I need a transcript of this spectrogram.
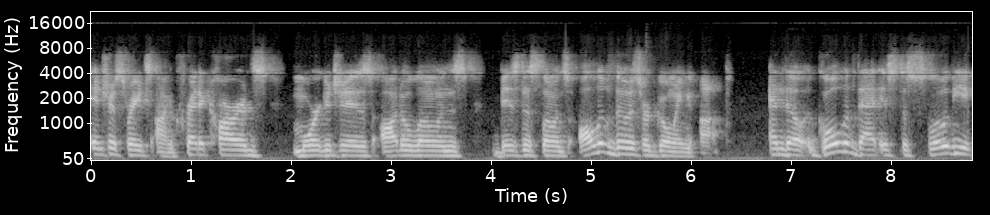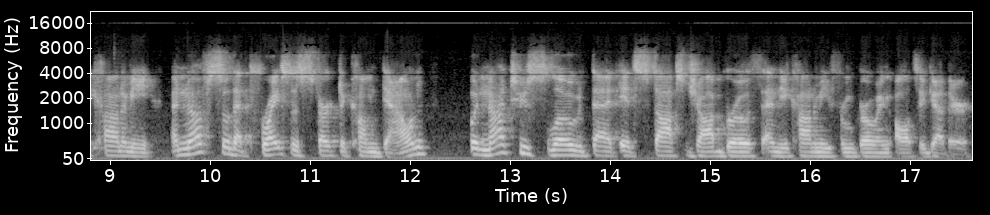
interest rates on credit cards, mortgages, auto loans, business loans, all of those are going up. And the goal of that is to slow the economy enough so that prices start to come down, but not too slow that it stops job growth and the economy from growing altogether.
